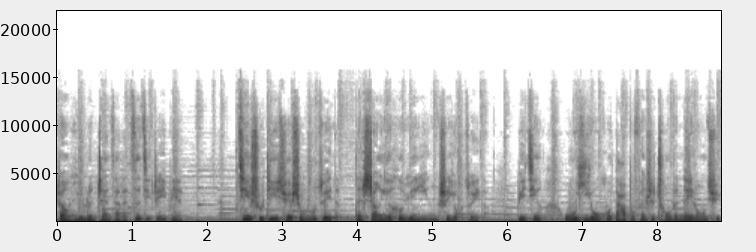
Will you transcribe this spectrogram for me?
让舆论站在了自己这一边。技术的确是无罪的，但商业和运营是有罪的。毕竟五亿用户大部分是冲着内容去，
